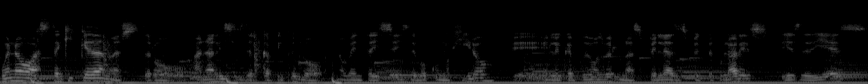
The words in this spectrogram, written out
Bueno, hasta aquí queda nuestro análisis del capítulo 96 de Boku no Hero, eh, en el que pudimos ver unas peleas espectaculares, 10 de 10,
